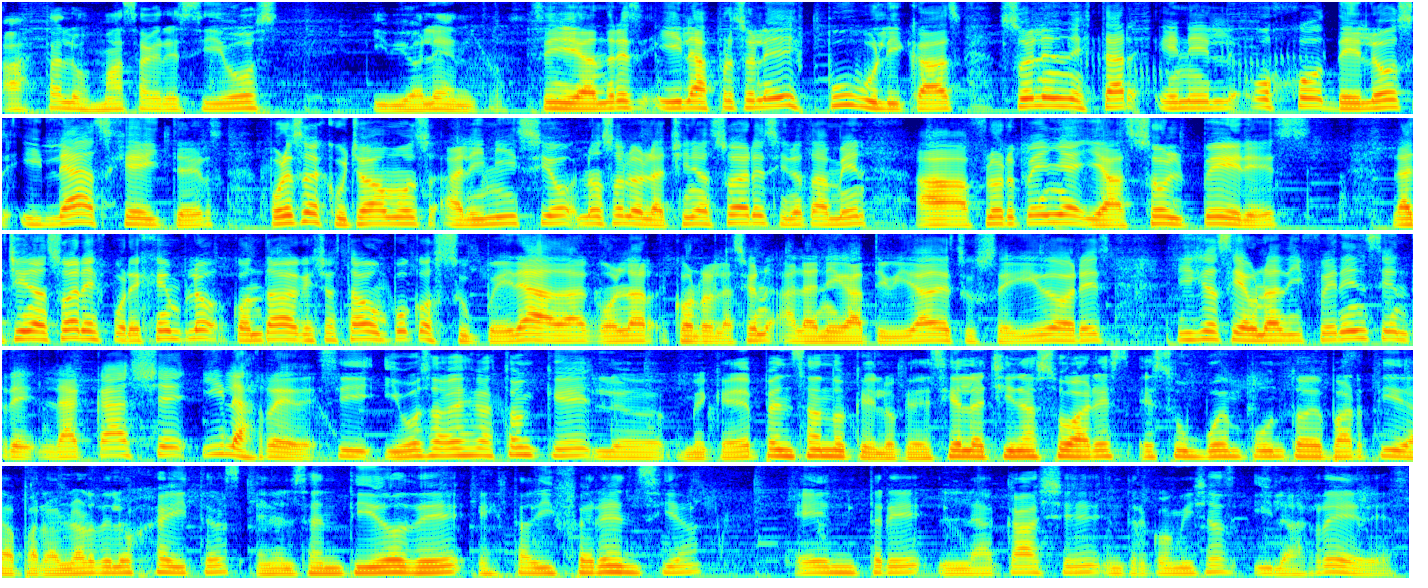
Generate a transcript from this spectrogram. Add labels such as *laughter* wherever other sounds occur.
hasta los más agresivos y violentos. Sí, Andrés, y las personalidades públicas suelen estar en el ojo de los y las haters. Por eso escuchábamos al inicio no solo a la China Suárez, sino también a Flor Peña y a Sol Pérez. La China Suárez, por ejemplo, contaba que ya estaba un poco superada con, la- con relación a la negatividad de sus seguidores y ella hacía una diferencia entre la calle y las redes. Sí, y vos sabés, Gastón, que me quedé pensando que lo que decía la China Suárez es un buen punto de partida para hablar de los haters en el sentido de esta diferencia entre la calle, entre comillas, y las redes.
